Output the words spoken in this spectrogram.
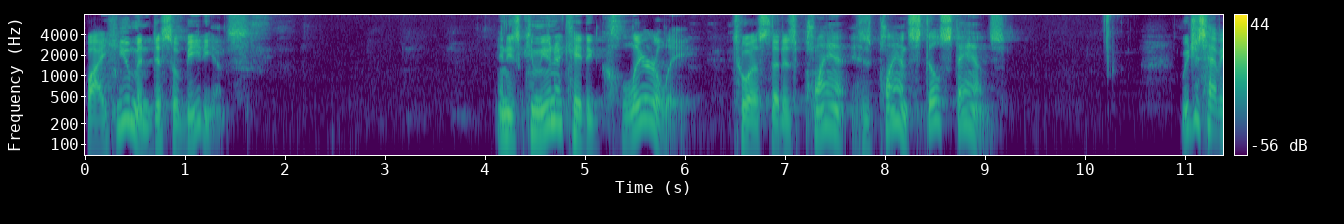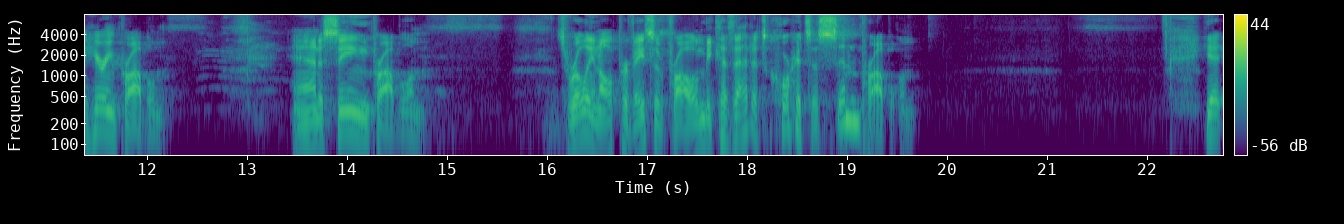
by human disobedience. And he's communicated clearly to us that his plan, his plan still stands. We just have a hearing problem and a seeing problem it's really an all pervasive problem because at its core, it's a sin problem. Yet,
